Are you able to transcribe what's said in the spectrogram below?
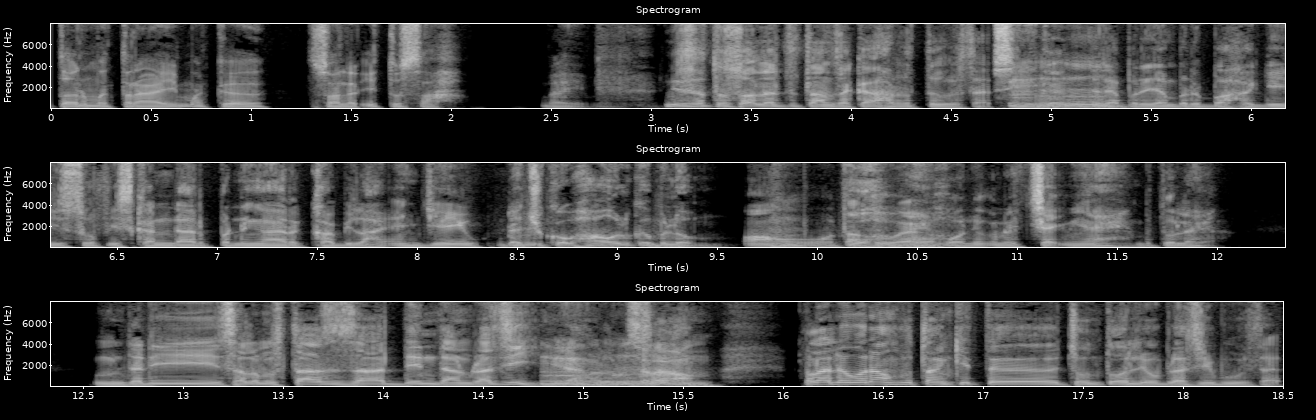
termeterai maka solat itu sah. Baik. Ini satu soalan tentang zakat harta Ustaz. Silakan. Hmm. Daripada yang berbahagia Yusuf Iskandar pendengar kabilah NJU. Dah cukup haul ke belum? Oh, tak tahu eh. Oh, ni kena check ni eh. Betul eh. Hmm, jadi salam Ustaz Zadin dan Razi. Hmm, ya, salam. salam. Kalau ada orang hutang kita contoh RM15,000 Ustaz.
